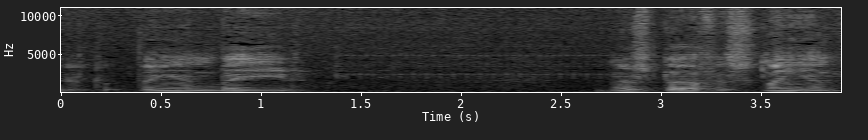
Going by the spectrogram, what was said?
Just a thin bead. And this stuff is thin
